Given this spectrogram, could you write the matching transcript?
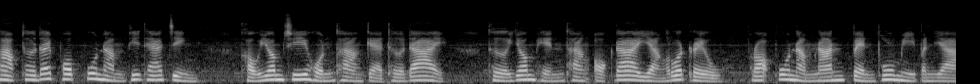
หากเธอได้พบผู้นำที่แท้จริง เขาย่อมชี้หนทางแก่เธอได้ เธอย่อมเห็นทางออกได้อย่างรวดเร็ว เพราะผู้นำนั้นเป็นผู้มีปัญญา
